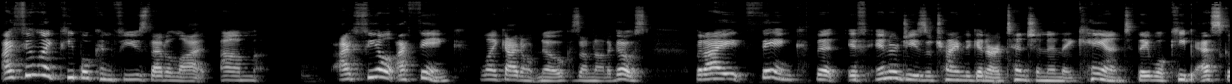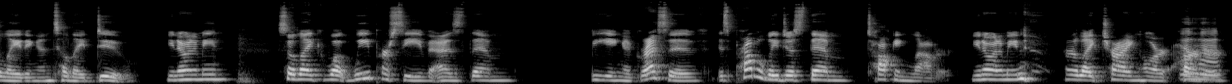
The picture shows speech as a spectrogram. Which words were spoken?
I feel like people confuse that a lot. Um I feel I think, like I don't know because I'm not a ghost, but I think that if energies are trying to get our attention and they can't, they will keep escalating until they do. You know what I mean? So like what we perceive as them being aggressive is probably just them talking louder. You know what I mean? or like trying hard, harder.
